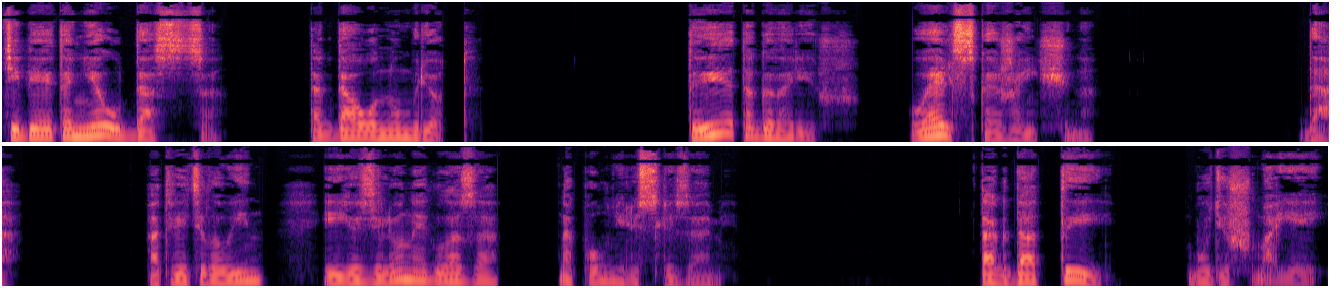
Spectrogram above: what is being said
тебе это не удастся, тогда он умрет. Ты это говоришь, уэльская женщина? Да. — ответила Уин, и ее зеленые глаза наполнились слезами. — Тогда ты будешь моей,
